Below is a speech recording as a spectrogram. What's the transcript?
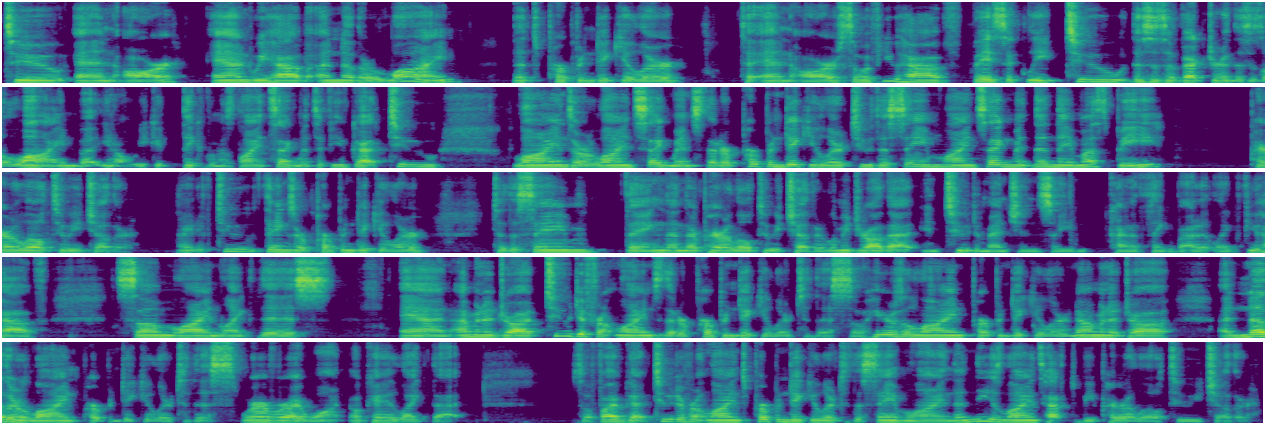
to nr, and we have another line that's perpendicular to NR. So if you have basically two, this is a vector and this is a line, but you know, we could think of them as line segments. If you've got two lines or line segments that are perpendicular to the same line segment, then they must be parallel to each other. Right? If two things are perpendicular to the same thing, then they're parallel to each other. Let me draw that in two dimensions so you can kind of think about it. Like if you have some line like this, and I'm going to draw two different lines that are perpendicular to this. So here's a line perpendicular. Now I'm going to draw another line perpendicular to this, wherever I want, okay, like that. So if I've got two different lines perpendicular to the same line, then these lines have to be parallel to each other.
